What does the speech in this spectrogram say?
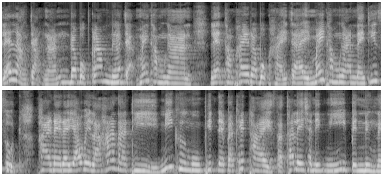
และหลังจากนั้นระบบกล้ามเนื้อจะไม่ทำงาน และทำให้ระบบหายใจไม่ทำงานในที่สุด ภายในระยะเวลา 5 นาที นี่คืองูพิษในประเทศไทย สัตว์ทะเลชนิดนี้เป็นหนึ่งใน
